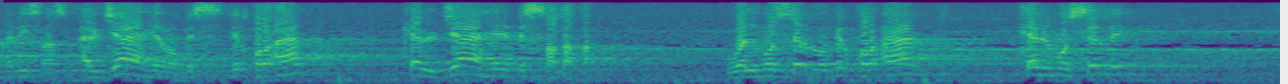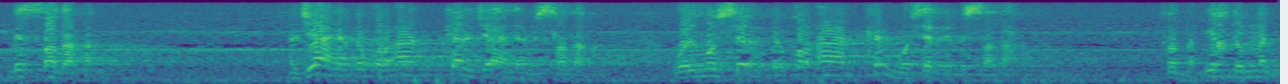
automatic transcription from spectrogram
النبي صلى الله عليه وسلم الجاهر بالقرآن كالجاهر بالصدقة والمسر بالقرآن كالمسر بالصدقة. الجاهر بالقرآن كالجاهر بالصدقة والمسر بالقرآن كالمسر بالصدقة. تفضل. يخدم من؟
